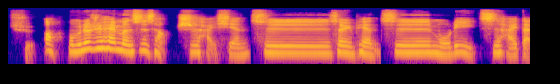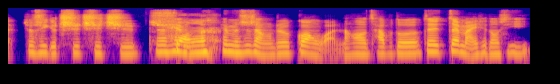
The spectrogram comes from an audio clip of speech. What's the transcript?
去。哦，我们就去黑门市场吃海鲜，吃生鱼片，吃牡蛎，吃海胆，就是一个吃吃吃。爽啊黑门市场就逛完，然后差不多再再买一些东西，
